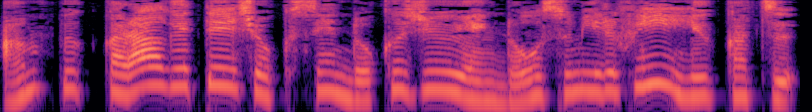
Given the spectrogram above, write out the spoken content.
アンプ、唐揚げ定食1060円ロースミルフィーユカツ、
